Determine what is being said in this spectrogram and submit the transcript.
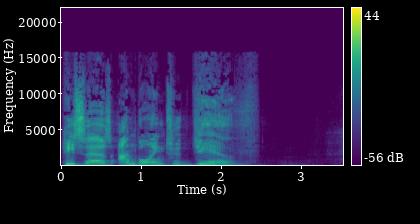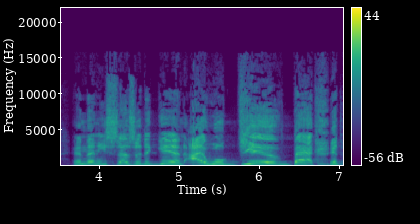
He says, I'm going to give. And then he says it again, I will give back. It,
